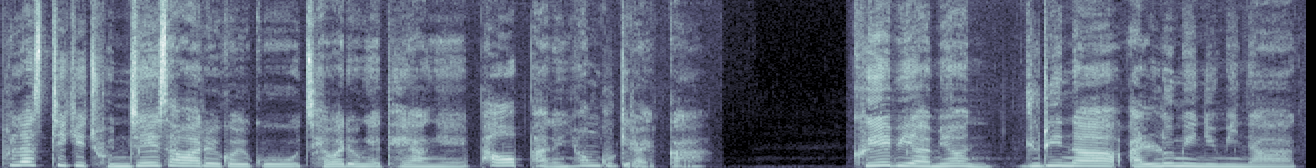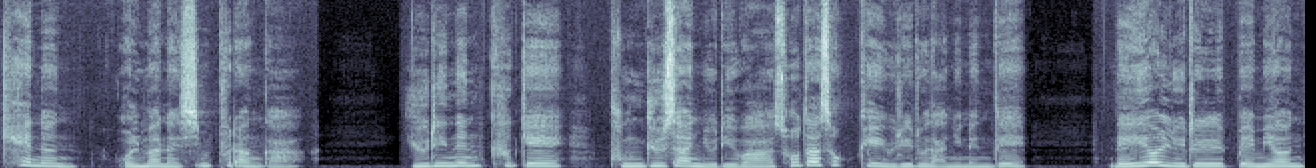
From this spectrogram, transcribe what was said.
플라스틱이 존재의 사활을 걸고 재활용에 대항해 파업하는 형국이랄까. 그에 비하면 유리나 알루미늄이나 캔은 얼마나 심플한가. 유리는 크게 분규산 유리와 소다석회 유리로 나뉘는데 내열 유리를 빼면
